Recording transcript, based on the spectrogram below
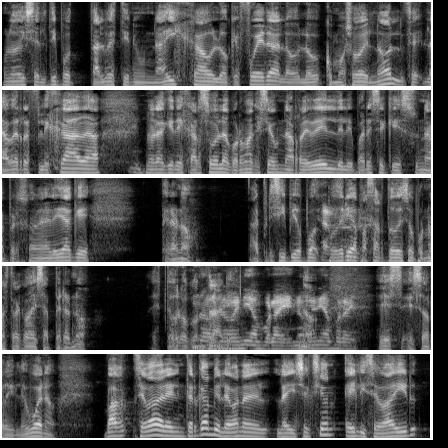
Uno dice, el tipo tal vez tiene una hija o lo que fuera, lo, como Joel, ¿no? La ve reflejada, no la quiere dejar sola, por más que sea una rebelde, le parece que es una personalidad que... Pero no. Al principio podría pasar todo eso por nuestra cabeza, pero no. Es todo lo contrario. No, no venían por ahí, no, venían por ahí. Es, es horrible. Bueno, se va a dar el intercambio, le van a dar la inyección, Ellie se va a ir,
